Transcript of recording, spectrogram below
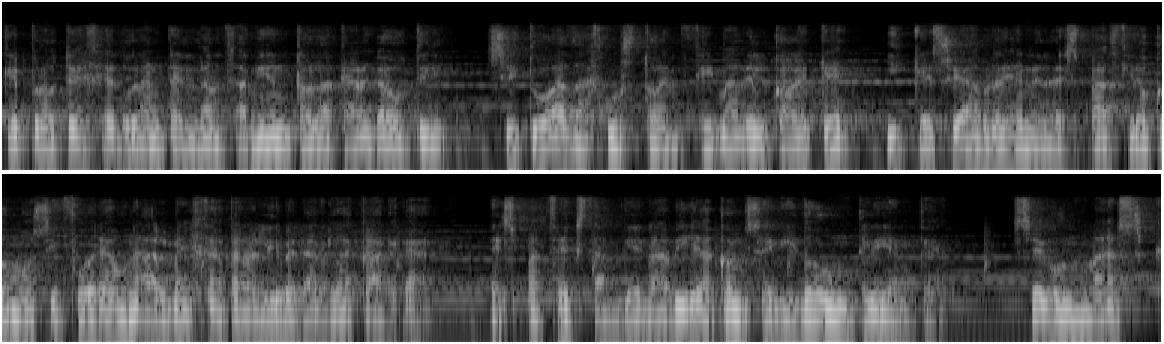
que protege durante el lanzamiento la carga útil, situada justo encima del cohete, y que se abre en el espacio como si fuera una almeja para liberar la carga. SpaceX también había conseguido un cliente. Según Musk,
